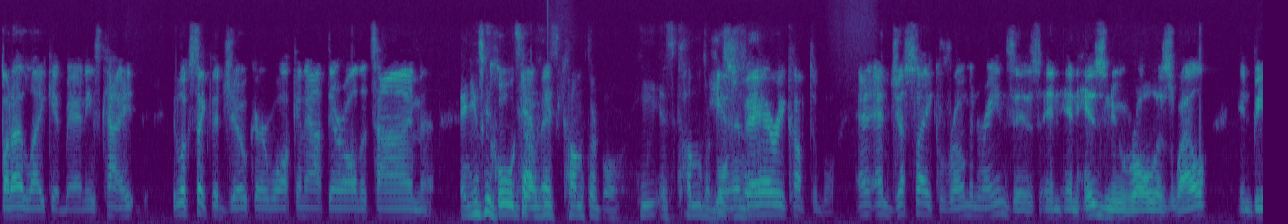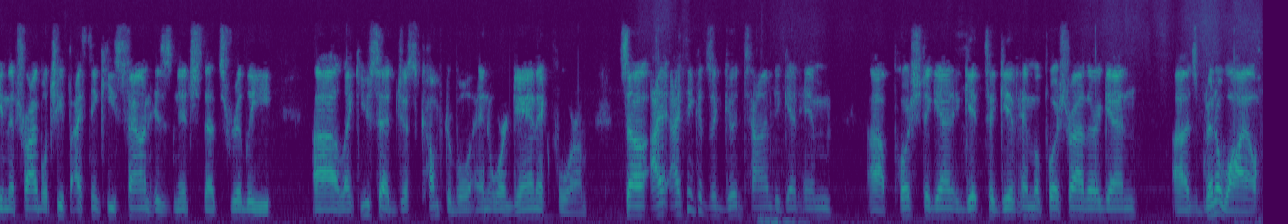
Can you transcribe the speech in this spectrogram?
but I like it, man. He's kind of he looks like the Joker walking out there all the time. And you can cool tell gimmick. he's comfortable. He is comfortable. He's in it. very comfortable, and and just like Roman Reigns is in in his new role as well, in being the tribal chief, I think he's found his niche that's really, uh, like you said, just comfortable and organic for him. So I, I think it's a good time to get him uh, pushed again, get to give him a push rather again. Uh, it's been a while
